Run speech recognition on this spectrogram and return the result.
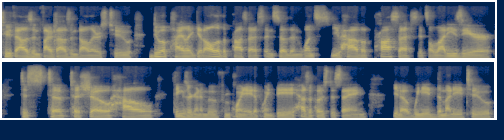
$2000 $5000 to do a pilot get all of the process. And so then once you have a process it's a lot easier to to to show how things are going to move from point A to point B, as opposed to saying, you know, we need the money to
